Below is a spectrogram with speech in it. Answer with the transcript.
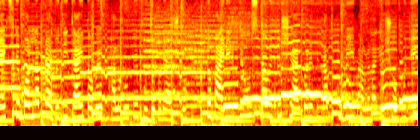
তো নেক্সটে বললাম না, যদি যাই তবে ভালো মতোই পুজো করে আসব। তো বাইরের ভিউজটাও একটু শেয়ার করে দিলাম, খুবই ভালো লাগে সবুজেই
